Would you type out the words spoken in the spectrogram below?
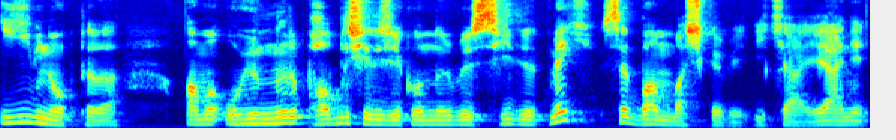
iyi bir noktada. Ama oyunları publish edecek, onları böyle seed etmek ise bambaşka bir hikaye. Yani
